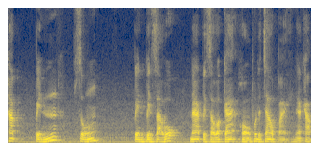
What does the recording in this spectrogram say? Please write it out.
ฮับเป็นสงเป็นเป็นสาวกนะเป็นสาวกะของพระพุทธเจ้าไปนะครับ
